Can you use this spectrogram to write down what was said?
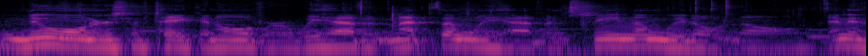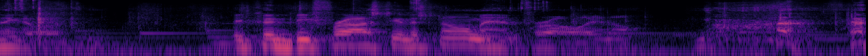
New owners have taken over. We haven't met them, we haven't seen them, we don't know anything about them. It could be Frosty the Snowman for all I know.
